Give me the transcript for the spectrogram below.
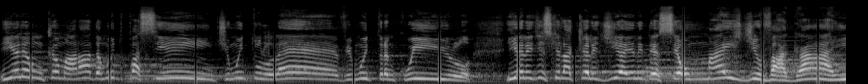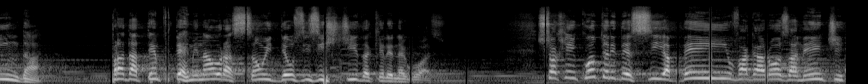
E ele é um camarada muito paciente, muito leve, muito tranquilo. E ele disse que naquele dia ele desceu mais devagar ainda, para dar tempo de terminar a oração e Deus desistir daquele negócio. Só que enquanto ele descia bem vagarosamente,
